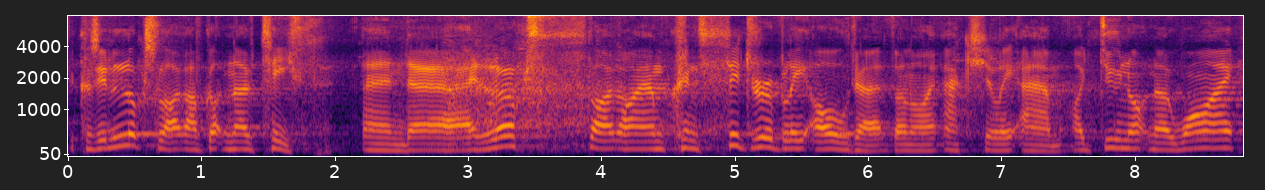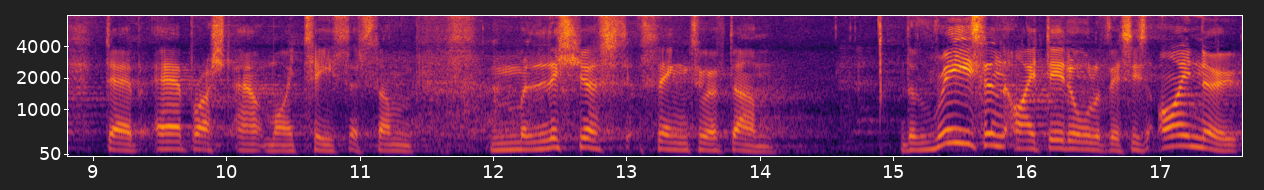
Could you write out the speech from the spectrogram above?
because it looks like I've got no teeth. And uh, it looks like I am considerably older than I actually am. I do not know why Deb airbrushed out my teeth as some malicious thing to have done. The reason I did all of this is I knew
